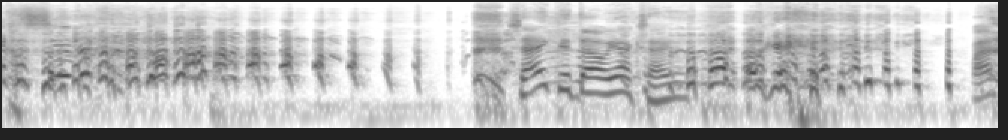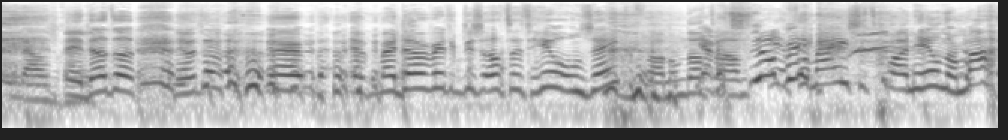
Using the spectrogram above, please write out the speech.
Echt super. Zei ik dit nou? Ja, ik zei het. Oké. Nee, dat, dat, nee, want dan- maar, maar daar werd ik dus altijd heel onzeker van. Omdat Ja, dat dan, voor mij is het gewoon heel normaal.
